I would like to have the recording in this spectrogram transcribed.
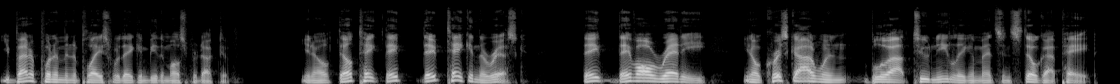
you better put them in a place where they can be the most productive. You know, they'll take they've they've taken the risk. They they've already, you know, Chris Godwin blew out two knee ligaments and still got paid.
